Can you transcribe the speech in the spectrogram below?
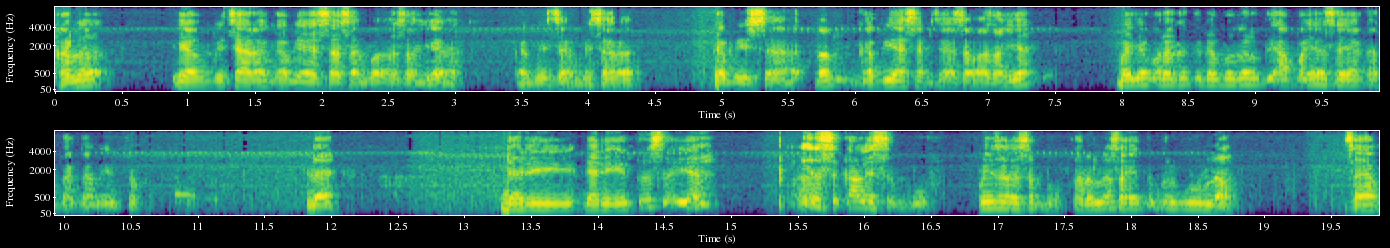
Karena yang bicara gak biasa sama saya gak bisa bicara gak bisa dan gak biasa bicara sama saya banyak orang yang tidak mengerti apa yang saya katakan itu. Nah dari dari itu saya sekali sembuh. Ingin sembuh karena saya itu bergula. Saya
